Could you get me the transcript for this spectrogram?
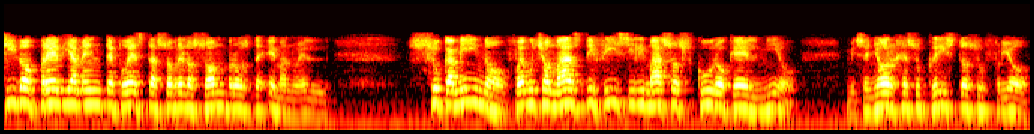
sido previamente puesta sobre los hombros de Emanuel. Su camino fue mucho más difícil y más oscuro que el mío. Mi Señor Jesucristo sufrió,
